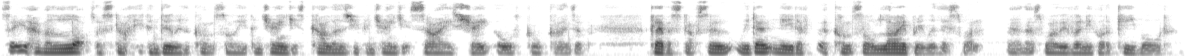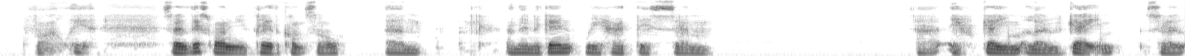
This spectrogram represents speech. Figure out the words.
So you have a lot of stuff you can do with the console. You can change its colors, you can change its size, shape, all, all kinds of clever stuff. So we don't need a, a console library with this one. Uh, that's why we've only got a keyboard file here. So this one, you clear the console. Um, and then again, we had this um, uh, if game load game. So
